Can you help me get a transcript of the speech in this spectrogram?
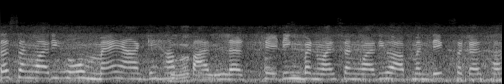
तो संगवारी हो मैं आगे यहाँ पार्लर थ्रेडिंग बनवाए संगवारी हो आप मन देख सका था।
